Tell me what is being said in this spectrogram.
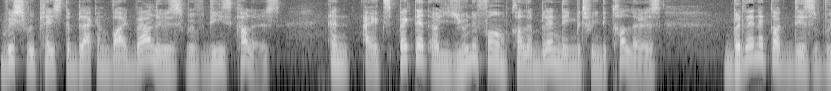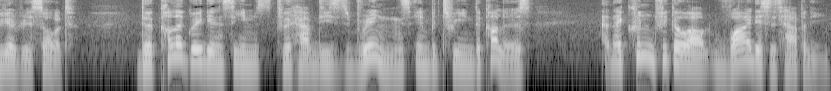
which replaced the black and white values with these colors. And I expected a uniform color blending between the colors, but then I got this weird result. The color gradient seems to have these rings in between the colors, and I couldn't figure out why this is happening.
